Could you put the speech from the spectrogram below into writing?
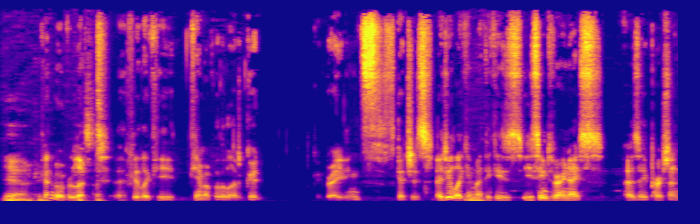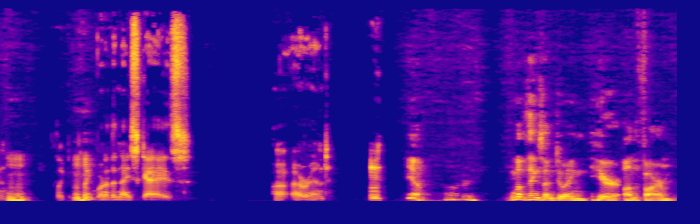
Yeah. Okay. kind of overlooked. I feel like he came up with a lot of good, good writing sketches. I do like him. I think he's he seems very nice as a person. Mhm. Like Mhm. like one of the nice guys uh, around. Yeah, I agree. One of the things I'm doing here on the farm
